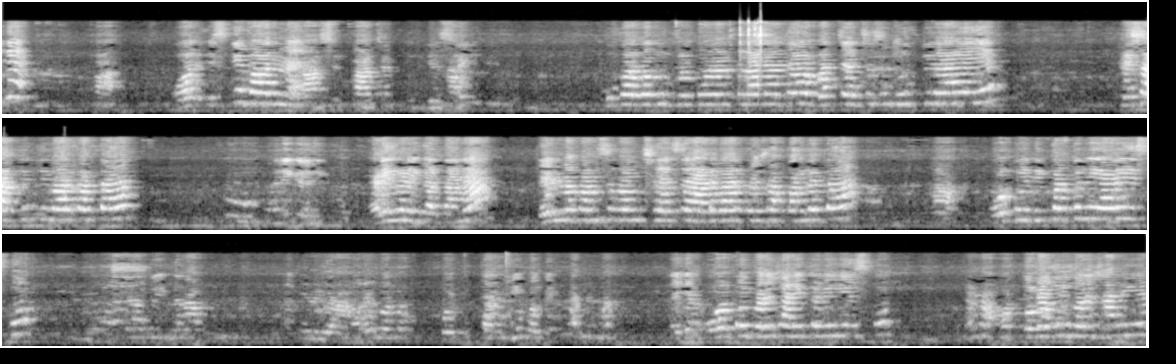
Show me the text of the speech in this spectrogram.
है हाँ इसके बाद में ऊपर का दूध बिल्कुल पिलाना है और बच्चा अच्छे से दूध पी रहा है ये पेशाब कितनी बार करता है घड़ी घड़ी करता है ना दिन में कम से कम छह से आठ बार पेशाब कर लेता है हाँ और कोई दिक्कत तो नहीं आ रही इसको लेकिन और कोई परेशानी तो नहीं है इसको है ना और तुम्हें कोई परेशानी है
